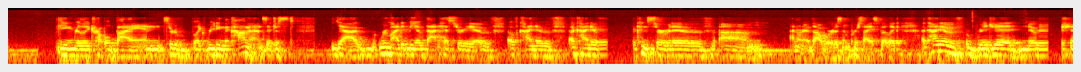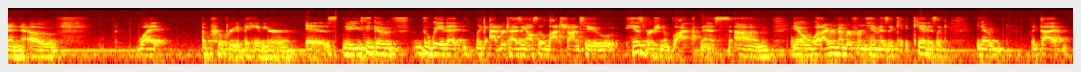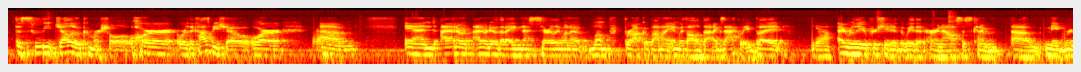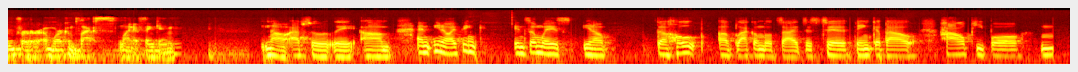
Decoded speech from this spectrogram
being really troubled by, and sort of like reading the comments, it just yeah reminded me of that history of of kind of a kind of conservative. Um, I don't know if that word isn't precise, but like a kind of rigid notion of what appropriate behavior is. You know, you think of the way that like advertising also latched onto his version of blackness. Um, you know, what I remember from him as a kid is like, you know, like that the sweet Jello commercial or or the Cosby Show or. Um, and I don't I don't know that I necessarily want to lump Barack Obama in with all of that exactly, but yeah. I really appreciated the way that her analysis kind of um, made room for a more complex line of thinking. No, absolutely. Um, and, you know, I think in some ways, you know, the hope of Black on both sides is to think about how people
